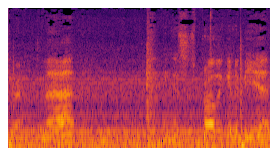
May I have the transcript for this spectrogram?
Correct that. This is probably going to be it.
